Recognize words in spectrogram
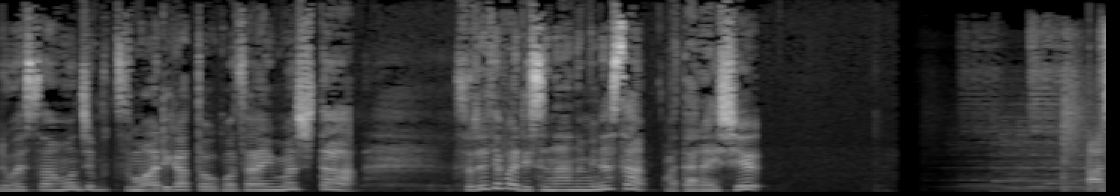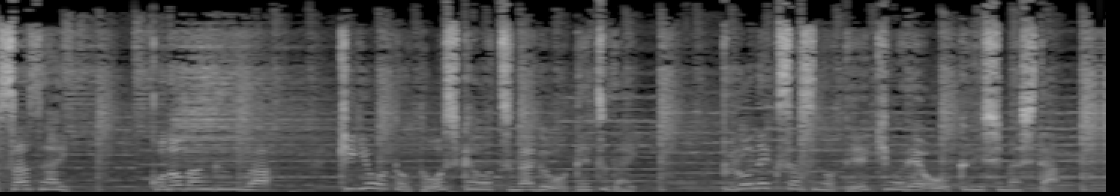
井上さん、本日もありがとうございました。それではリスナーの皆さん、また来週。朝鮮この番組は企業と投資家をつなぐお手伝いプロネクサスの提供でお送りしました。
